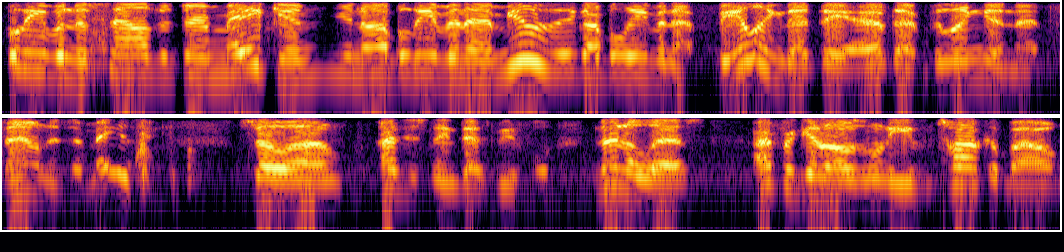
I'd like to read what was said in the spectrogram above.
believe in the sounds that they're making. You know, I believe in that music. I believe in that feeling that they have. That feeling and that sound is amazing. So uh, I just think that's beautiful. Nonetheless, I forget what I was going to even talk about,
